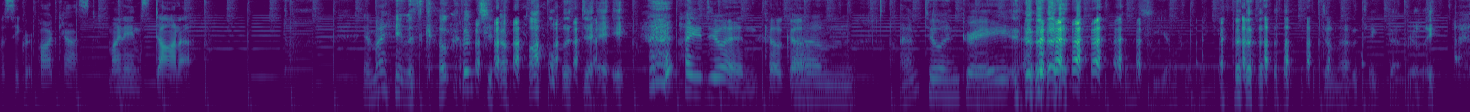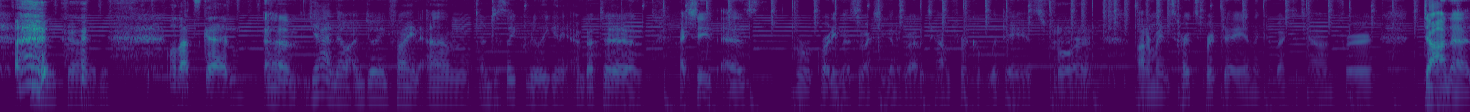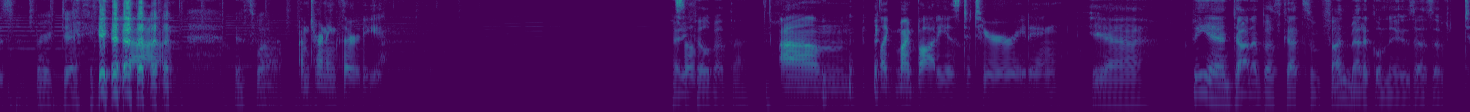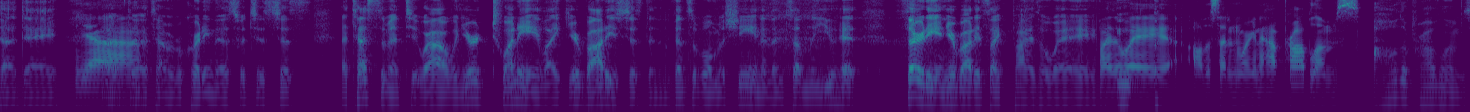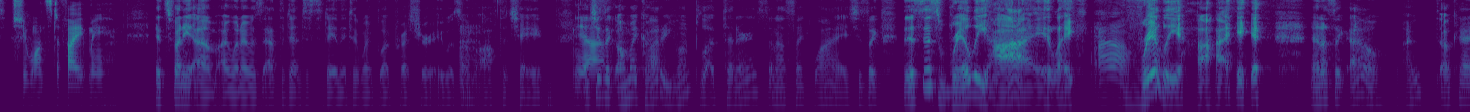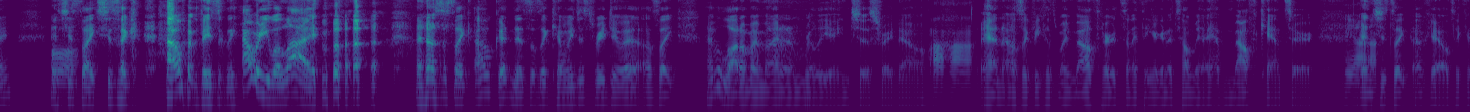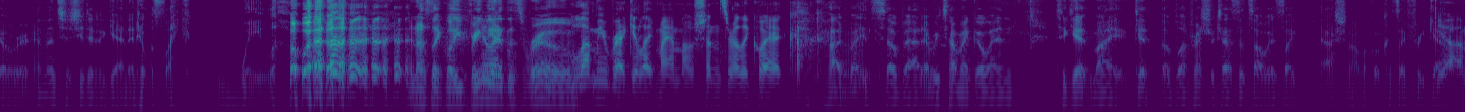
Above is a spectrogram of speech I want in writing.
to A Gem of a Secret podcast. My name's Donna. And my name is Coco Jem Holiday. How you doing, Coco? Um, I'm doing great. she yelled at me. I don't know how to take that really. Oh god. well, that's good. Um, yeah, no, I'm doing fine. Um, I'm just like really getting. I'm about to actually, as we're recording this, I'm actually gonna go out of town for a couple of days for Mhm. Ottermine's Heart's birthday, and then come back to town for Donna's birthday Yeah. as well. I'm turning 30. How do you feel about that? Um, like my body is deteriorating. Yeah. Me and Donna both got some fun medical news as of today, Yeah. of the time of recording this, which is just a testament to wow, when you're 20, like your body's just an invincible machine, and then suddenly you hit 30, and your body's like, by the way, By the way, all of a sudden we're gonna have problems. all the problems. She wants to fight me. It's funny. Um, I when I was at the dentist today and they took my blood pressure, it was um Mhm. off the chain. Yeah. And she's like, "Oh my god, are you on blood thinners?" And I was like, "Why?" She's like, "This is really high, like Wow. really high." And I was like, "Oh, I'm okay." And she's like, "She's like, how basically, how are you alive?" and I was just like, "Oh goodness!" I was like, "Can we just redo it?" I was like, "I have a lot on my mind and I'm really anxious right now." Uh huh. And I was like, "Because my mouth hurts and I think you're gonna tell me I have mouth cancer." Yeah. And she's like, "Okay, I'll take it over." And then so she did it again, and it was like way low. and I was like, "Well, you bring You're me like, to this room." Let me regulate my emotions really quick. Oh God, my, it's so bad. Every time I go in to get my get a blood pressure test, it's always like astronomical because I freak out. Yeah.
